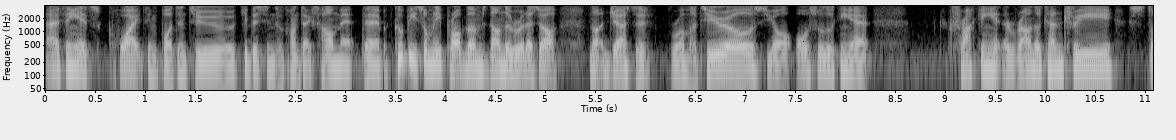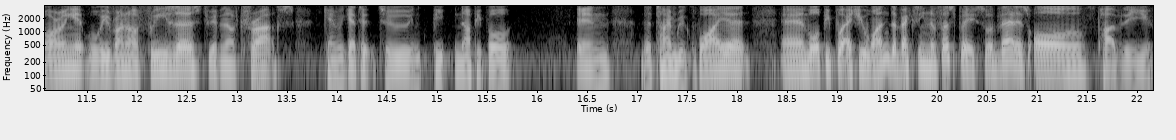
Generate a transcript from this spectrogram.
I think it's quite important to keep this into context how there could be so many problems down the road as well. Not just with raw materials, you're also looking at trucking it around the country, storing it? Will we run out of freezers? Do we have enough trucks? Can we get it to enough people in the time required? And will people actually want the vaccine in the first place? So that is all part of the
